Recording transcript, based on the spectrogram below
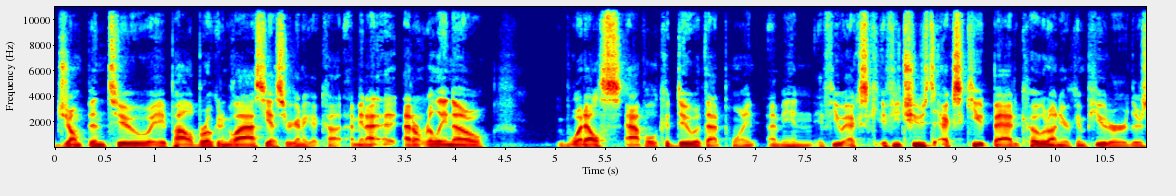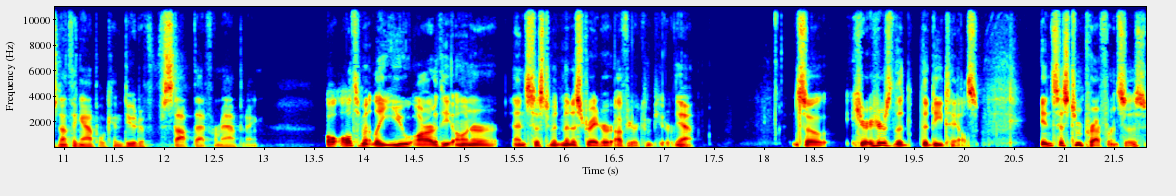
jump into a pile of broken glass, yes, you're going to get cut. I mean, I, I don't really know what else Apple could do at that point. I mean, if you ex- if you choose to execute bad code on your computer, there's nothing Apple can do to f- stop that from happening. Well, ultimately, you are the owner and system administrator of your computer. Yeah. So here, here's the, the details. In System Preferences,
